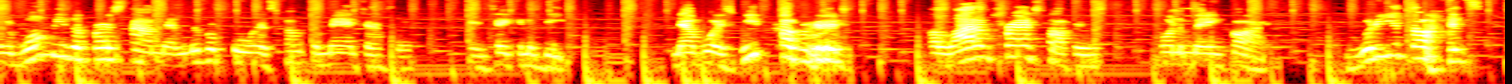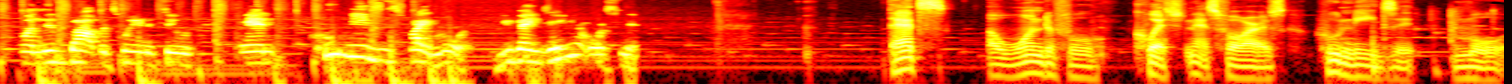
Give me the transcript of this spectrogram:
it won't be the first time that Liverpool has come to Manchester and taken a beat. Now, boys, we've covered a lot of trash talking on the main card. What are your thoughts on this bout between the two? And who needs this fight more, Eubank Jr. or Smith? That's a wonderful question as far as who needs it more.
